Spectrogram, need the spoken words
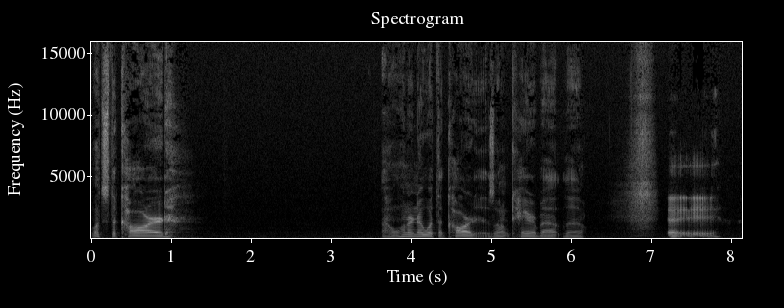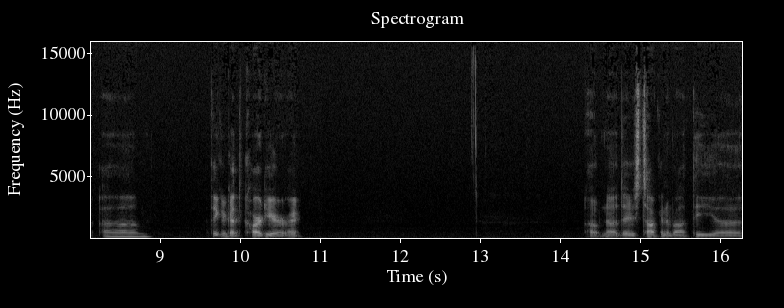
What's the card? I wanna know what the card is. I don't care about the Hey, um, I think I got the card here, right? Oh no, they're just talking about the uh,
